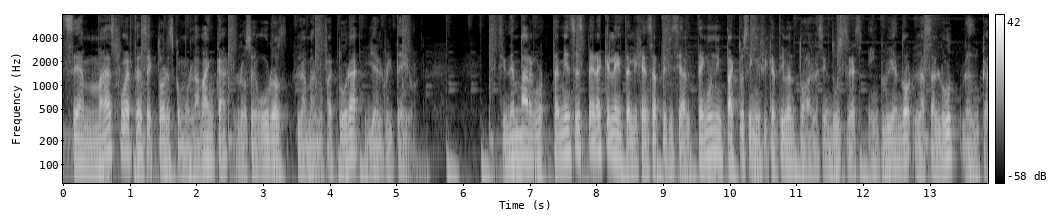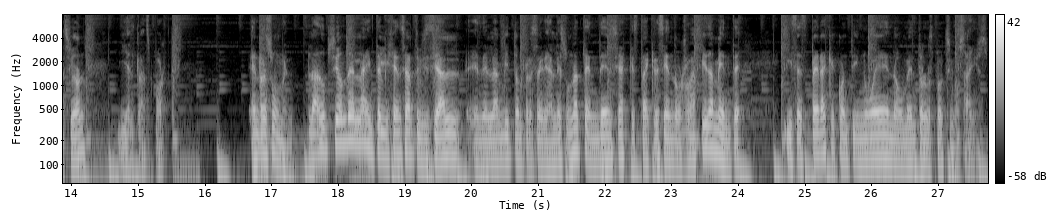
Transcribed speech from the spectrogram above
sea más fuerte en sectores como la banca, los seguros, la manufactura y el retail. Sin embargo, también se espera que la inteligencia artificial tenga un impacto significativo en todas las industrias, incluyendo la salud, la educación y el transporte. En resumen, la adopción de la inteligencia artificial en el ámbito empresarial es una tendencia que está creciendo rápidamente y se espera que continúe en aumento en los próximos años.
